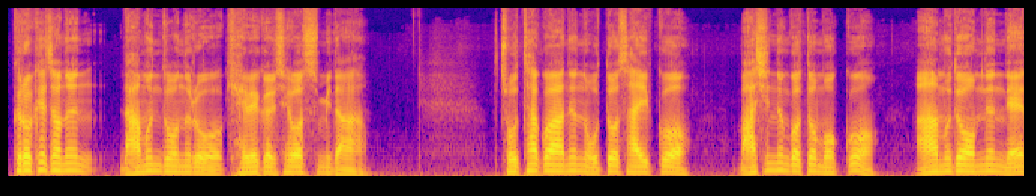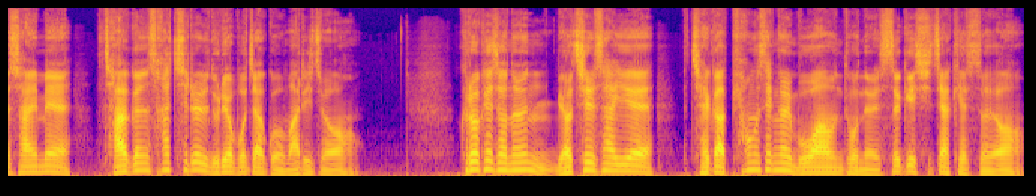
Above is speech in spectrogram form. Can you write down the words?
그렇게 저는 남은 돈으로 계획을 세웠습니다. 좋다고 하는 옷도 사입고 맛있는 것도 먹고 아무도 없는 내 삶에 작은 사치를 누려보자고 말이죠. 그렇게 저는 며칠 사이에 제가 평생을 모아온 돈을 쓰기 시작했어요.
